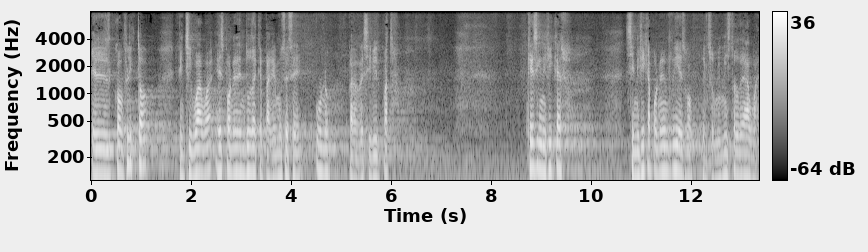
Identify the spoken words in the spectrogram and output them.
El conflicto en Chihuahua es poner en duda que paguemos ese uno para recibir cuatro. ¿Qué significa eso? Significa poner en riesgo el suministro de agua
